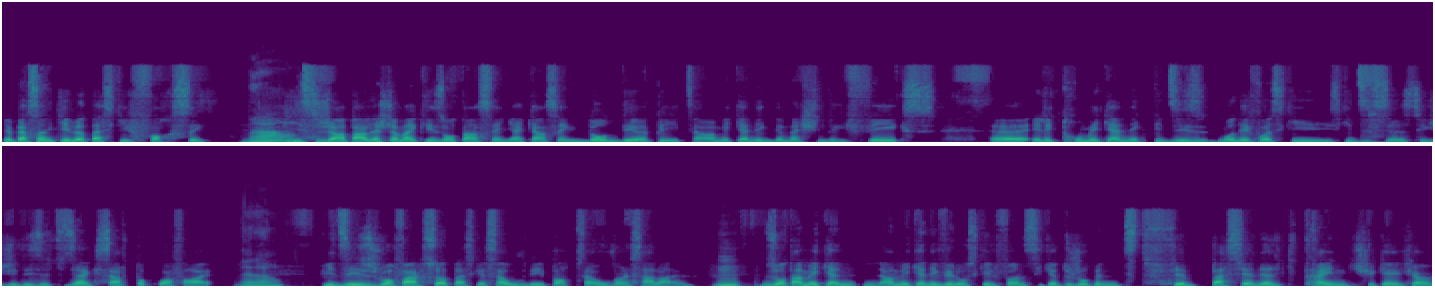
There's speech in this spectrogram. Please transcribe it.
Il n'y a personne qui est là parce qu'il est forcé. Puis si j'en parlais justement avec les autres enseignants qui enseignent d'autres DEP en mécanique de machinerie fixe, euh, électromécanique, puis ils disent, moi, des fois, ce qui est, ce qui est difficile, c'est que j'ai des étudiants qui ne savent pas quoi faire. Puis ils disent, je vais faire ça parce que ça ouvre des portes, ça ouvre un salaire. Mm. Nous autres, en, en, mécanique vélo, ce qui est le fun, c'est qu'il y a toujours une petite fibre passionnelle qui traîne chez quelqu'un.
